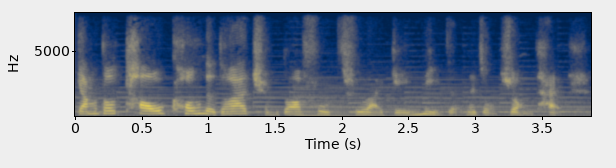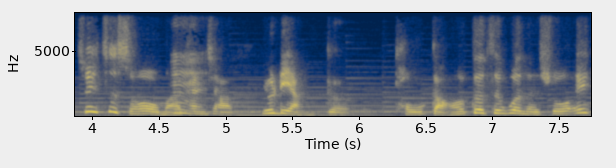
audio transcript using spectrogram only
缸都掏空的，都要全部都要付出来给你的那种状态。所以这时候我们来看一下，有两个。投稿，然后各自问了说：“哎，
